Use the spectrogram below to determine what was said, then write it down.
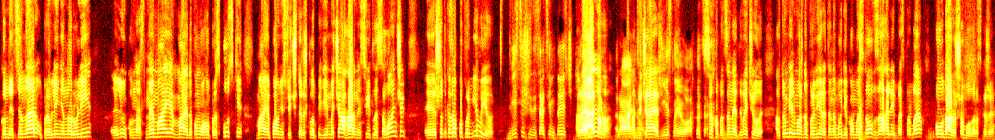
Кондиціонер, управління на рулі. Е, Люку в нас немає, має допомогу при спуску, має повністю 4 шклопідіймача, гарний світлий салончик. Е, Що ти казав по пробігу, Ігор? 267 тисяч кілометрів. Реального? Реально. Отвічаєш? Дійсно його. Все, пацани, ви чули. Автомобіль можна провірити на будь-якому СТО, взагалі без проблем. По удару, що було, розкажи.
